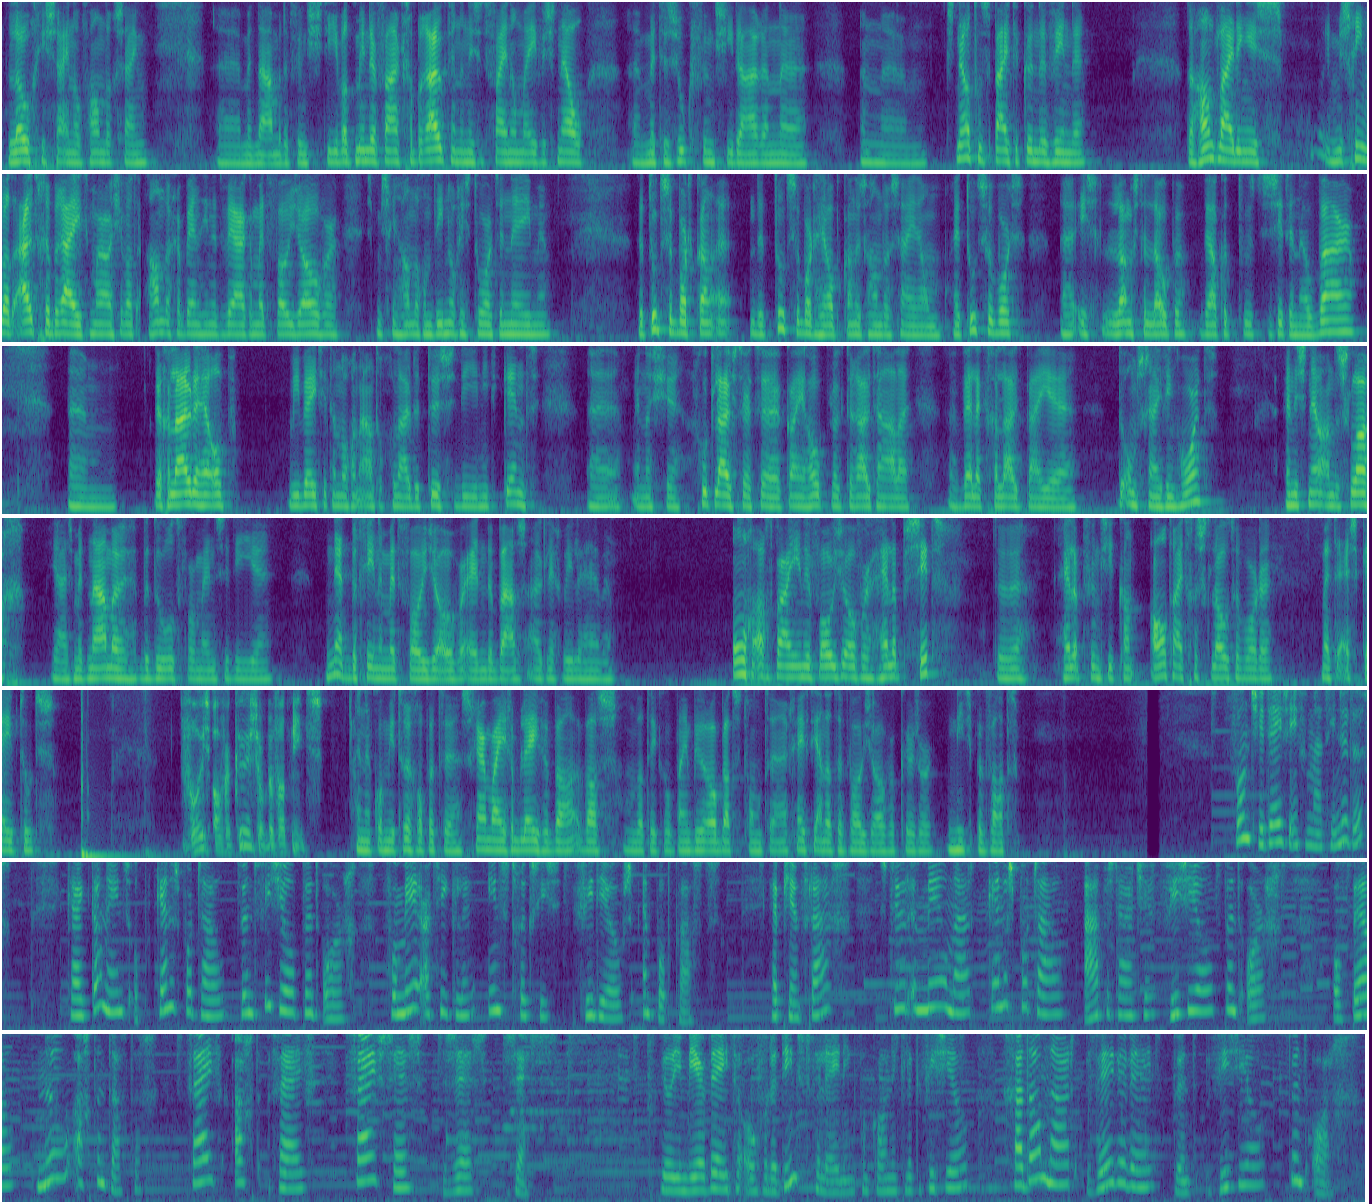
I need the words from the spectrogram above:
logisch zijn of handig zijn. met name de functies die je wat minder vaak gebruikt. En dan is het fijn om even snel met de zoekfunctie daar een, een um, sneltoets bij te kunnen vinden. De handleiding is misschien wat uitgebreid, maar als je wat handiger bent in het werken met voice-over, is het misschien handig om die nog eens door te nemen. De toetsenbord, kan, de toetsenbordhelp kan dus handig zijn om het toetsenbord uh, is langs te lopen. Welke toetsen zitten nou waar? Um, de geluidenhelp. Wie weet zit er nog een aantal geluiden tussen die je niet kent. Uh, en als je goed luistert, uh, kan je hopelijk eruit halen welk geluid bij de omschrijving hoort. En de snel aan de slag ja, is met name bedoeld voor mensen die net beginnen met voice-over en de basisuitleg willen hebben. Ongeacht waar je in de voice-over help zit, de help-functie kan altijd gesloten worden met de escape toets. Voice over cursor bevat niets. En dan kom je terug op het uh, scherm waar je gebleven was, omdat ik op mijn bureaublad stond. Uh, geeft hij aan dat de voice-over cursor niets bevat. Vond je deze informatie nuttig? Kijk dan eens op kennisportaal.visio.org voor meer artikelen, instructies, video's en podcasts. Heb je een vraag? Stuur een mail naar kennisportaal of bel 088 585 5666. Wil je meer weten over de dienstverlening van Koninklijke Visio? Ga dan naar www.visio.org.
